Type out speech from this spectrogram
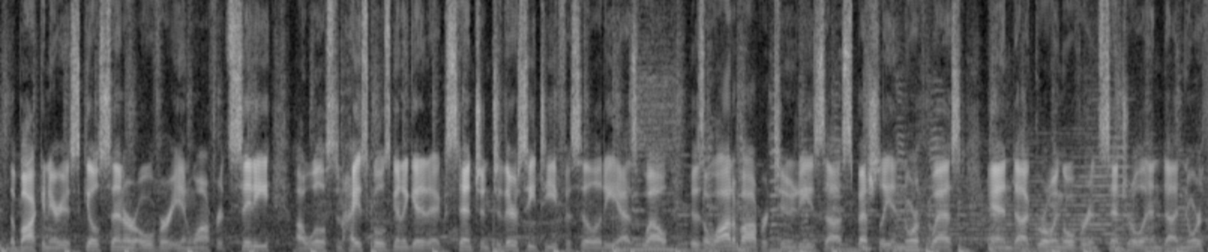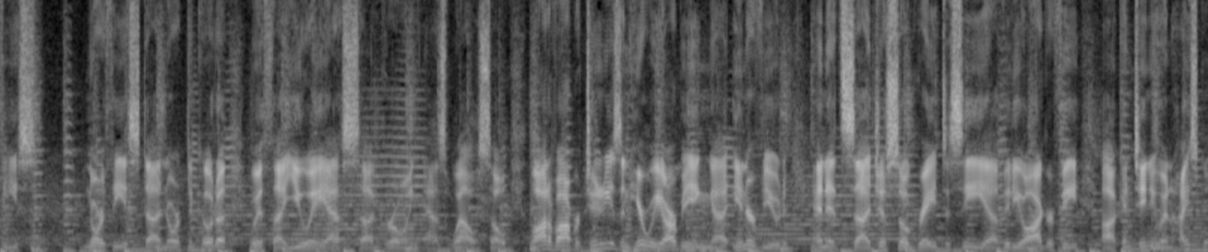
the Bakken Area Skills Center over in Watford City. Williston High School is going to get an extension to their CT facility as well. There's a lot of opportunities, especially in northwest and growing over in central and northeast northeast uh, North Dakota with uh, UAS uh, growing as well. So a lot of opportunities, and here we are being uh, interviewed, and it's uh, just so great to see videography continue in high school.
